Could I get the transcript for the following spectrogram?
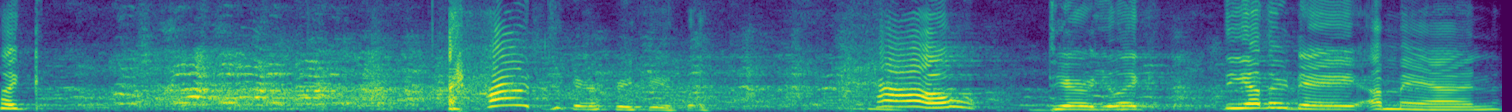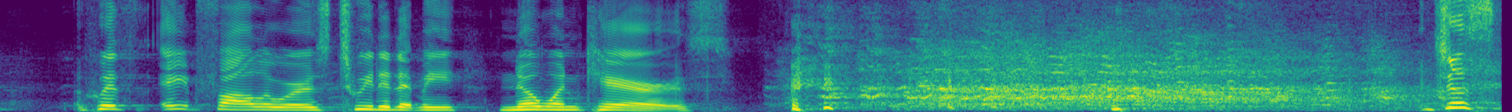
Like, how dare you? How dare you? Like, the other day, a man with eight followers tweeted at me, No one cares. Just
